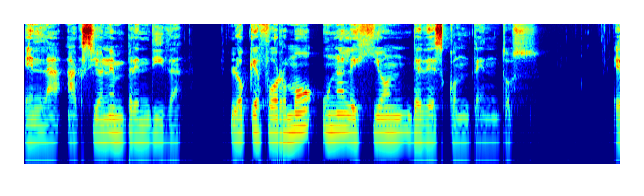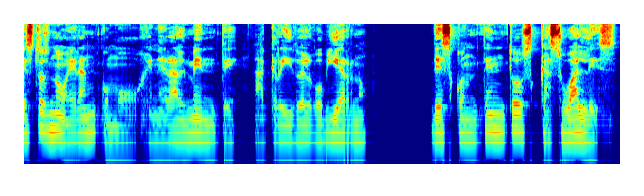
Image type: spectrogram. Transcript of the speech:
en la acción emprendida lo que formó una legión de descontentos. Estos no eran, como generalmente ha creído el gobierno, descontentos casuales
